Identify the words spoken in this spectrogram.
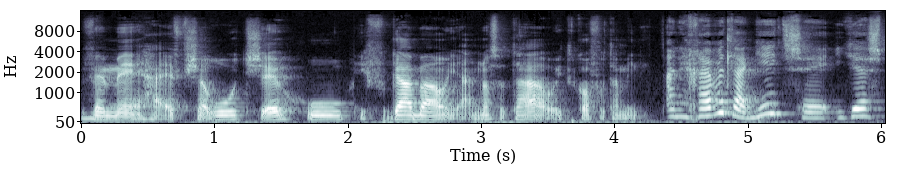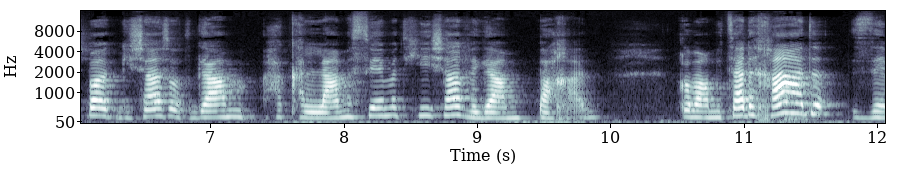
ומהאפשרות שהוא יפגע בה או יאנוס אותה או יתקוף אותה מינית. אני חייבת להגיד שיש בגישה הזאת גם הקלה מסוימת כאישה וגם פחד. כלומר מצד אחד זה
